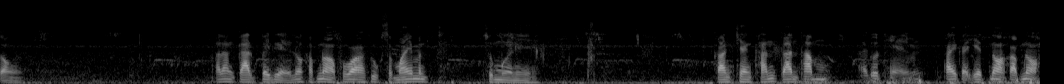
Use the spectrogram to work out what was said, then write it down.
ต้องอลังการไปเรื่อยนะครับเนาะเพราะว่ายุคสมัยมันสมัยนี้การแข่งขันการทำไอ้รถแห่นี่มันไปกับเฮ็ดเนาะครับเนาะ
